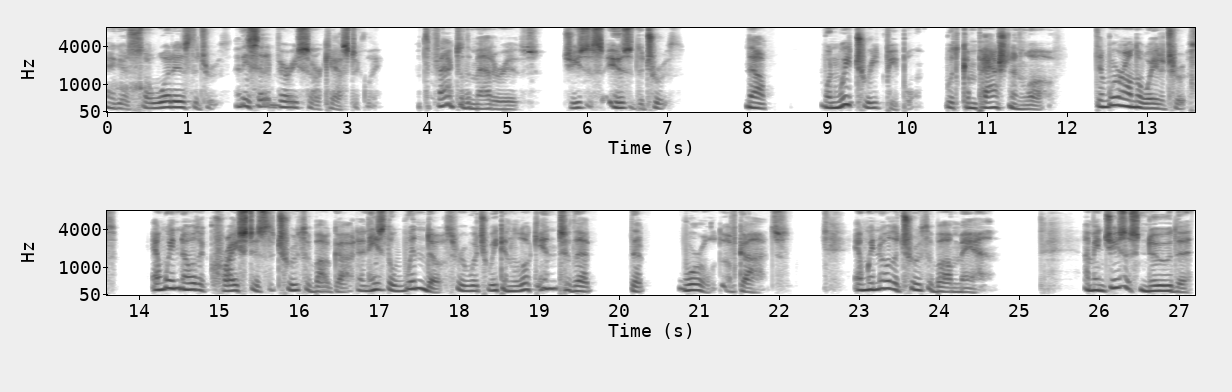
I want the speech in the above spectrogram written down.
and he goes, So what is the truth? And he said it very sarcastically. But the fact of the matter is, Jesus is the truth. Now, when we treat people with compassion and love, then we're on the way to truth. And we know that Christ is the truth about God, and He's the window through which we can look into that, that world of God's. And we know the truth about man. I mean, Jesus knew the,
